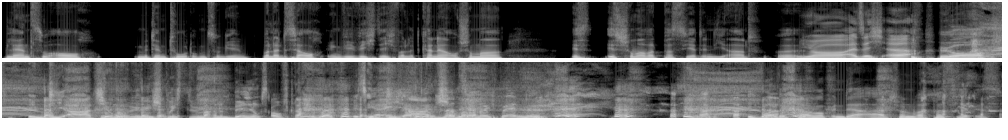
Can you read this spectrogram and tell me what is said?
lernst du auch mit dem Tod umzugehen? Weil das ist ja auch irgendwie wichtig, weil das kann ja auch schon mal. Ist, ist schon mal was passiert in die Art? Äh, Ja, also ich, äh, ja. In die Art, Junge. Wie sprichst du? Wir machen einen Bildungsauftrag. Ist in Ja, die ich habe den Satz ja noch nicht beendet. ich wollte fragen, ob in der Art schon was passiert ist.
